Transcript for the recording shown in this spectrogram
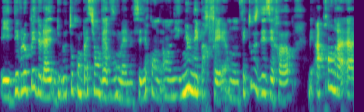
et développer de la, de l'autocompassion envers vous-même. C'est-à-dire qu'on on est, nul n'est parfait, on fait tous des erreurs, mais apprendre à,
